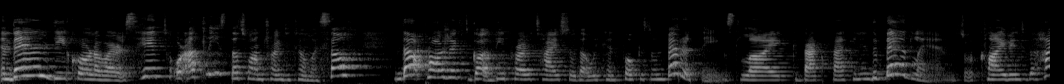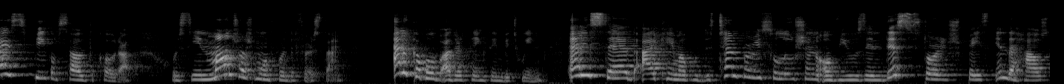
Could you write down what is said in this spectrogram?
And then the coronavirus hit, or at least that's what I'm trying to tell myself, that project got deprioritized so that we can focus on better things like backpacking in the Badlands or climbing to the highest peak of South Dakota or seeing Mount Rushmore for the first time and a couple of other things in between. And instead, I came up with the temporary solution of using this storage space in the house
